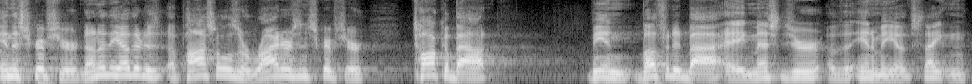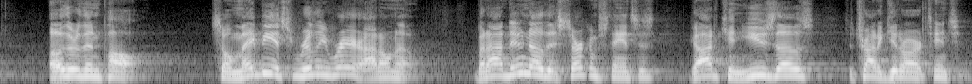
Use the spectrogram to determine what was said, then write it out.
in the scripture, none of the other apostles or writers in scripture talk about being buffeted by a messenger of the enemy, of Satan, other than Paul. So maybe it's really rare, I don't know. But I do know that circumstances, God can use those to try to get our attention.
